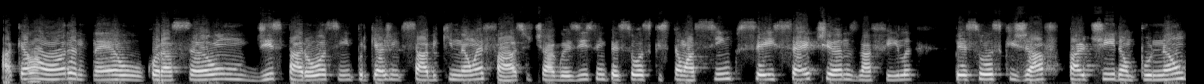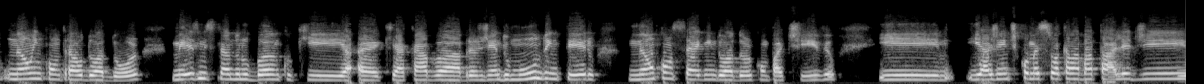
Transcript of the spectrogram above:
Aquela hora, né, o coração disparou assim, porque a gente sabe que não é fácil, Tiago. Existem pessoas que estão há 5, 6, 7 anos na fila pessoas que já partiram por não, não encontrar o doador, mesmo estando no banco que, é, que acaba abrangendo o mundo inteiro, não conseguem doador compatível. E, e a gente começou aquela batalha de.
